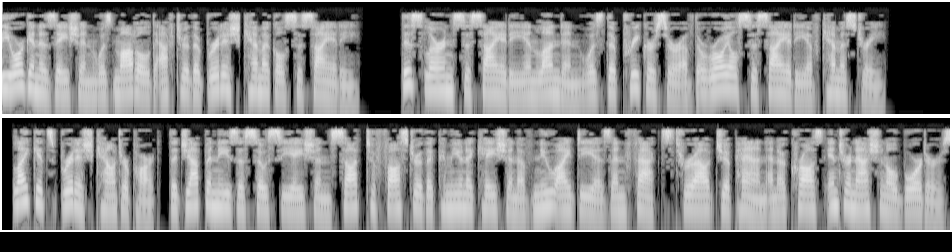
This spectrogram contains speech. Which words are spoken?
The organisation was modelled after the British Chemical Society. This learned society in London was the precursor of the Royal Society of Chemistry. Like its British counterpart, the Japanese association sought to foster the communication of new ideas and facts throughout Japan and across international borders.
